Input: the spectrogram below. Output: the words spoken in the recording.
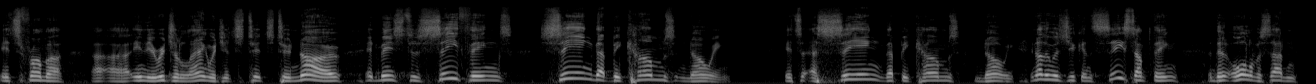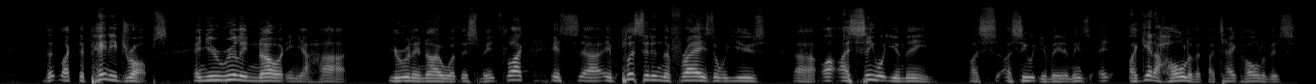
it's from a, in the original language, it's to, it's to know. It means to see things, seeing that becomes knowing. It's a seeing that becomes knowing. In other words, you can see something, and then all of a sudden that like the penny drops and you really know it in your heart. You really know what this means. It's like it's uh, implicit in the phrase that we use uh, I, I, see what you mean. I, I see what you mean. It means it, I get a hold of it, I take hold of this.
